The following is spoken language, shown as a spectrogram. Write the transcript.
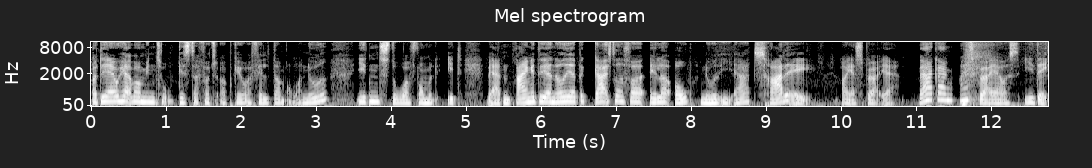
Og det er jo her, hvor mine to gæster får til opgave at fælde dom over noget i den store Formel 1-verden. Drenge, det er noget, jeg er begejstret for, eller og noget, I er trætte af. Og jeg spørger jer hver gang, og jeg spørger jer også i dag.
